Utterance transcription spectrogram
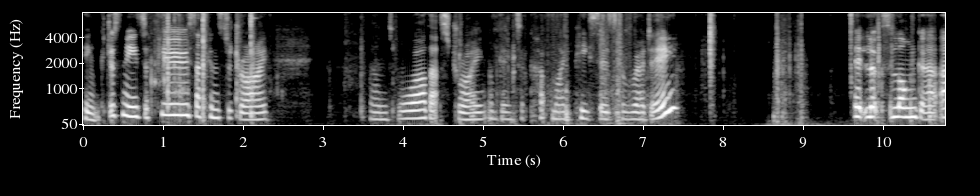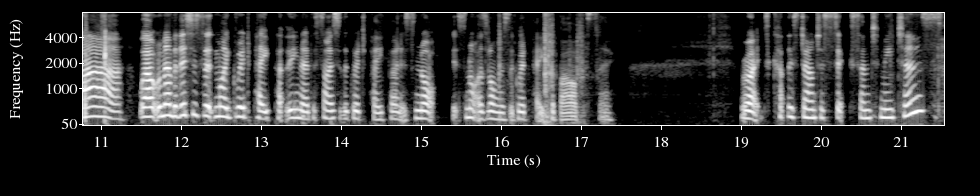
ink just needs a few seconds to dry and while that's drying I'm going to cut my pieces ready it looks longer. Ah well remember this is the, my grid paper you know the size of the grid paper and it's not it's not as long as the grid paper barb so. Right cut this down to six centimeters.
